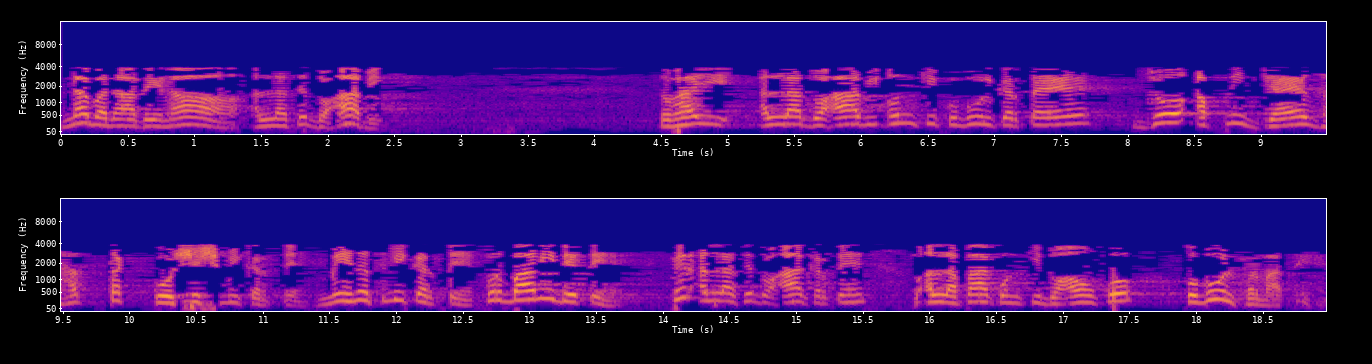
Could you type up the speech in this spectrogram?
نہ بنا دینا۔ اللہ سے دعا بھی کی۔ تو بھائی اللہ دعا بھی ان کی قبول کرتا ہے جو اپنی جائز حد تک کوشش بھی کرتے ہیں، محنت بھی کرتے ہیں، قربانی دیتے ہیں۔ پھر اللہ سے دعا کرتے ہیں تو اللہ پاک ان کی دعاؤں کو قبول فرماتے ہیں۔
